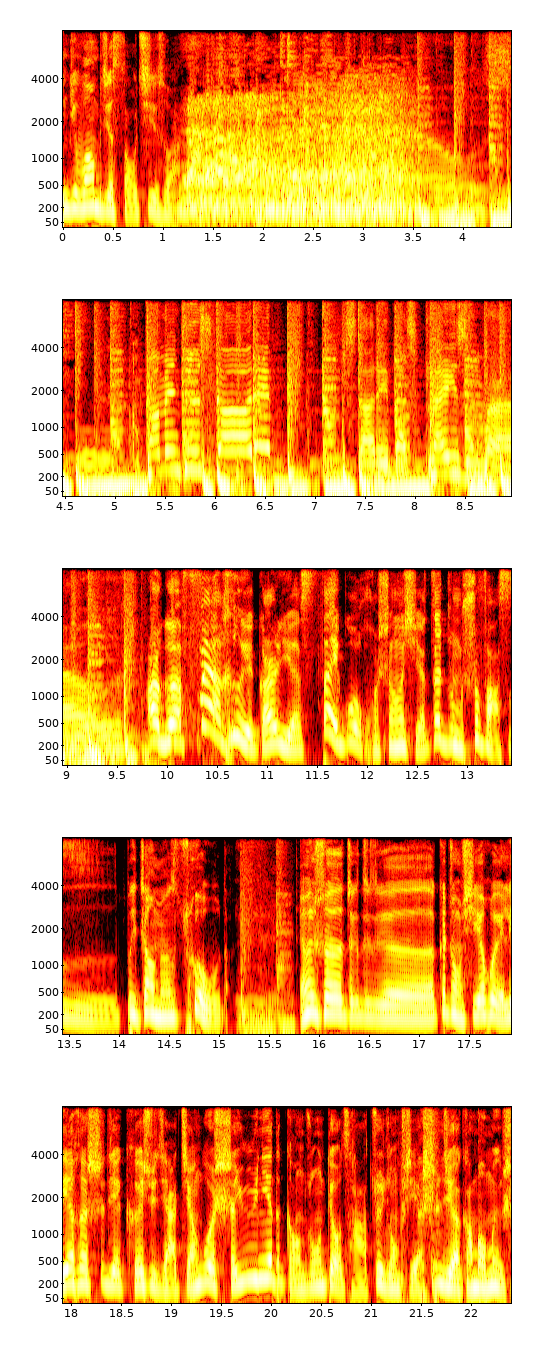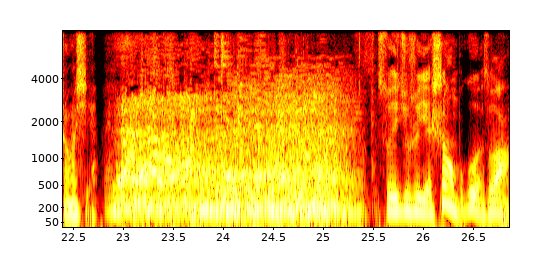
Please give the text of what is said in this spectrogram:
你就闻不见骚气是吧？二哥，饭后一根烟赛过活神仙，这种说法是被证明是错误的。因为说这个这个各种协会联合世界科学家经过十余年的跟踪调查，最终发现世界根本没有神仙，所以就是也上不过，是吧？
